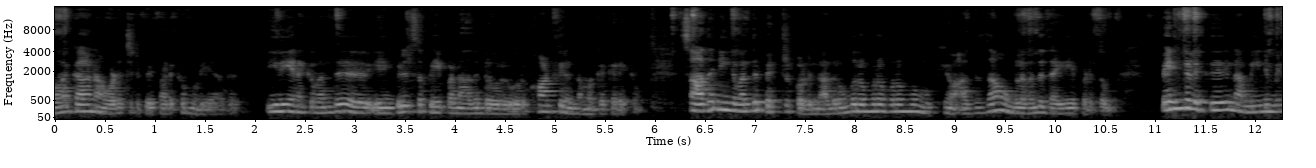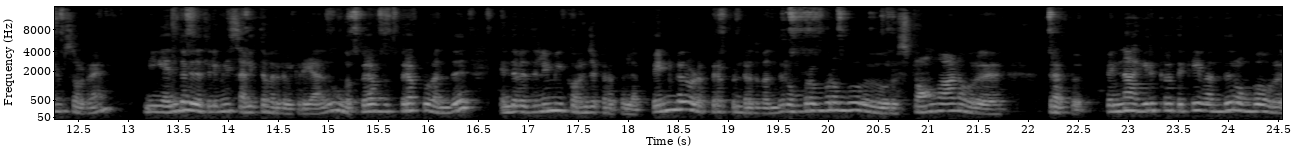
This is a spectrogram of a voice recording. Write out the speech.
உனக்காக நான் உடைச்சிட்டு போய் படுக்க முடியாது. இது எனக்கு வந்து என் பில்ஸை பே பண்ணாதுன்ற ஒரு ஒரு கான்ஃபிடென்ட் நமக்கு கிடைக்கும். ஸோ அதை நீங்கள் வந்து பெற்றுக்கொள்ளுங்க. அது ரொம்ப ரொம்ப ரொம்ப ரொம்ப முக்கியம். அதுதான் உங்களை வந்து தைரியப்படுத்தும். பெண்களுக்கு நான் மீண்டும் மீண்டும் சொல்கிறேன் நீங்கள் எந்த விதத்துலையுமே சலித்தவர்கள் கிடையாது. உங்கள் பிறப்பு பிறப்பு வந்து எந்த விதத்துலையுமே குறைஞ்ச பிறப்பு இல்லை. பெண்களோட பிறப்புன்றது வந்து ரொம்ப ரொம்ப ரொம்ப ஒரு ஒரு ஸ்ட்ராங்கான ஒரு பிறப்பு. பெண்ணாக இருக்கிறதுக்கே வந்து ரொம்ப ஒரு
